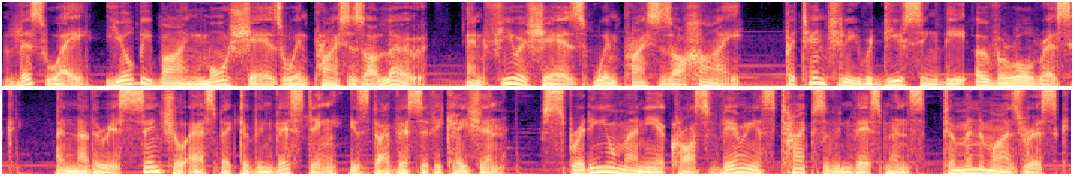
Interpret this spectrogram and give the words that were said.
This way, you'll be buying more shares when prices are low and fewer shares when prices are high, potentially reducing the overall risk. Another essential aspect of investing is diversification, spreading your money across various types of investments to minimize risk.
